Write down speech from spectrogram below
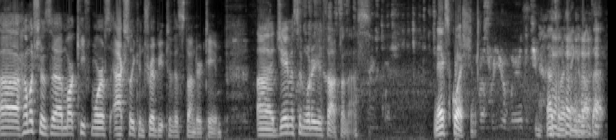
Uh, how much does uh, Markieff Morris actually contribute to this Thunder team? Uh, Jameson, what are your thoughts on this? Next question. Russ, were you aware that you That's what I think about that.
